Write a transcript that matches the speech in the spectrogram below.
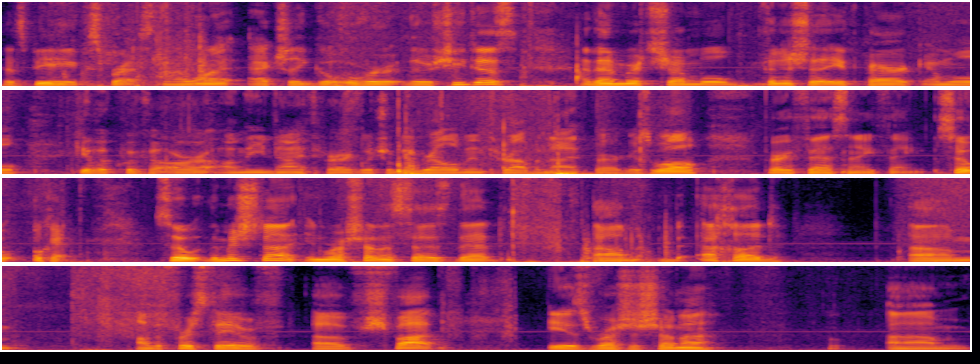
that's being expressed. And I want to actually go over those shitas, and then Rich will finish the eighth parak, and we'll give a quick aura on the ninth parak, which will be relevant throughout the ninth parak as well. Very fascinating thing. So, okay. So the Mishnah in Rosh Hashanah says that um, Echad, um, on the first day of, of Shvat is Rosh Hashanah. Um,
